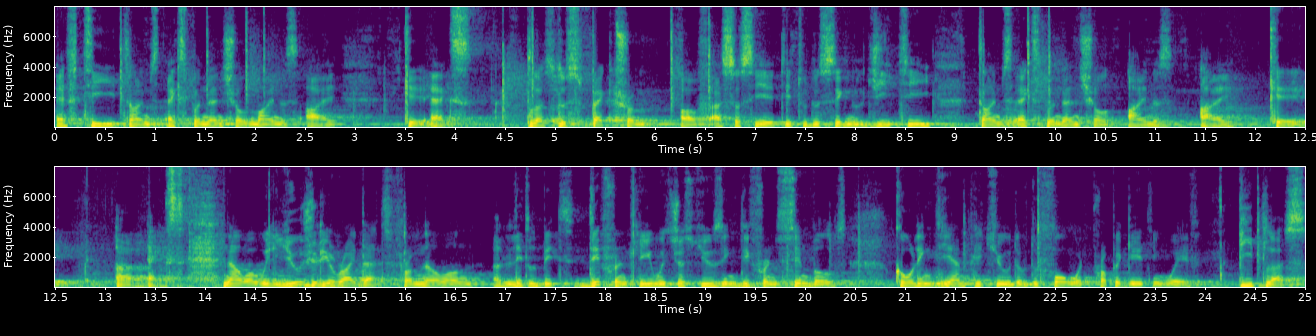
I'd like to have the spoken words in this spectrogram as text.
ft times exponential minus i kx plus the spectrum of associated to the signal gt times exponential minus i k uh, x. Now I will usually write that from now on a little bit differently with just using different symbols calling the amplitude of the forward propagating wave p plus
